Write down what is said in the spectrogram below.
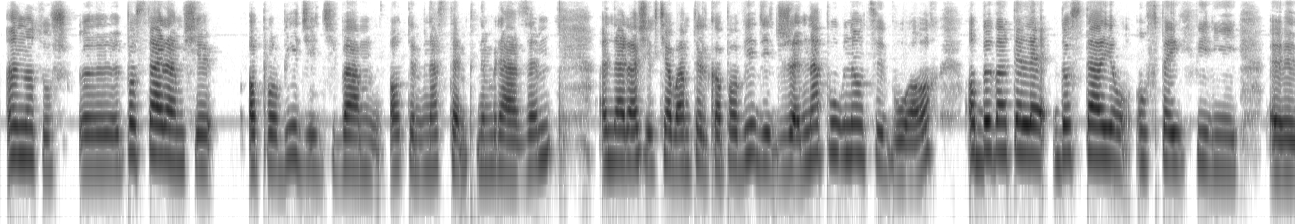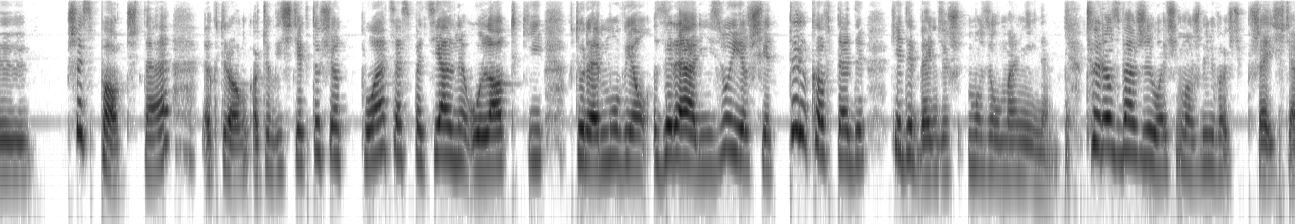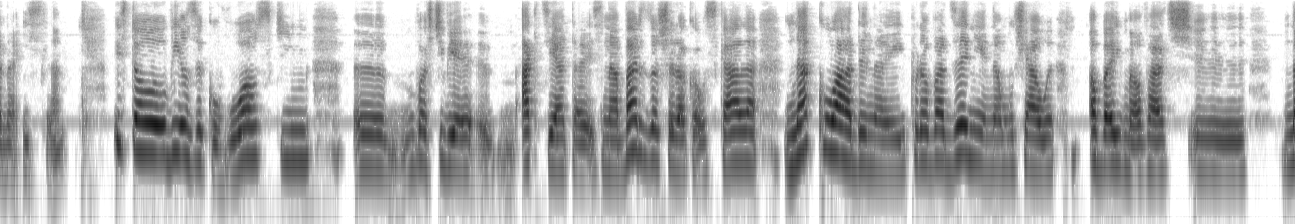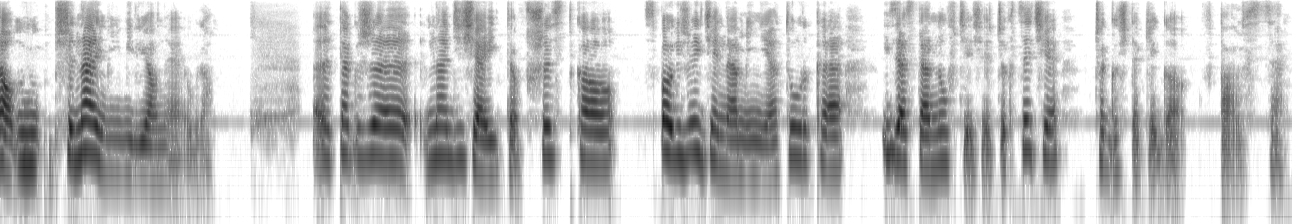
No cóż, y, postaram się opowiedzieć Wam o tym następnym razem. Na razie chciałam tylko powiedzieć, że na północy Włoch obywatele dostają w tej chwili y, przez pocztę, którą oczywiście ktoś odpłaca, specjalne ulotki, które mówią: zrealizujesz się tylko wtedy, kiedy będziesz muzułmaninem. Czy rozważyłeś możliwość przejścia na islam? Jest to w języku włoskim. y, Właściwie y, akcja ta jest na bardzo szeroką skalę. Nakłady na jej prowadzenie no, musiały obejmować no, przynajmniej miliony euro. E, Także na dzisiaj to wszystko. Spojrzyjcie na miniaturkę i zastanówcie się, czy chcecie czegoś takiego w Polsce.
